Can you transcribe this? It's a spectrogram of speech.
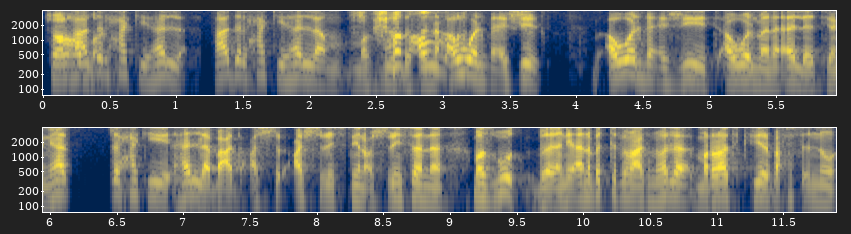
شاء هذا الله الحكي هلا هذا الحكي هلا مزبوط بس أنا. أول ما إجيت أول ما إجيت أول ما نقلت يعني هذا الحكي هلأ بعد 10 10 سنين 20 سنة. مزبوط يعني أنا بتفق معك إنه هلأ مرات كثير بحس إنه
